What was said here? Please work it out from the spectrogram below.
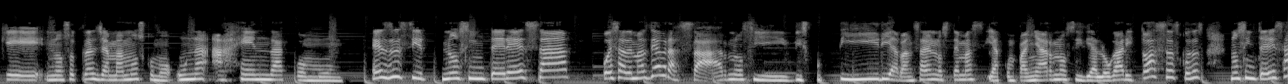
que nosotras llamamos como una agenda común. Es decir, nos interesa pues además de abrazarnos y discutir y avanzar en los temas y acompañarnos y dialogar y todas esas cosas, nos interesa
